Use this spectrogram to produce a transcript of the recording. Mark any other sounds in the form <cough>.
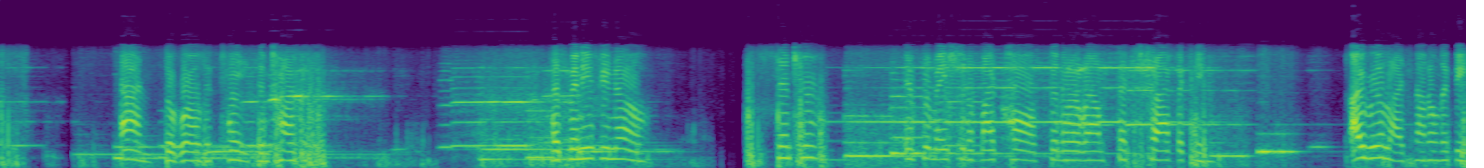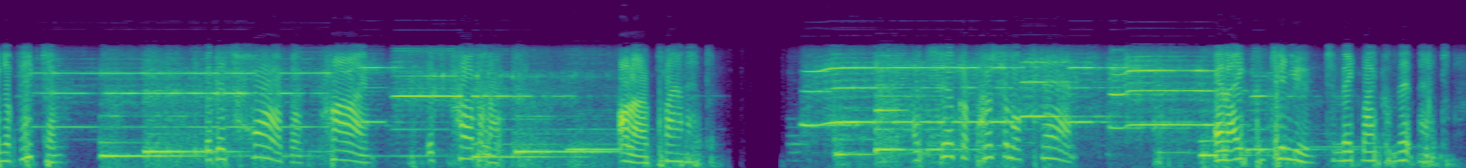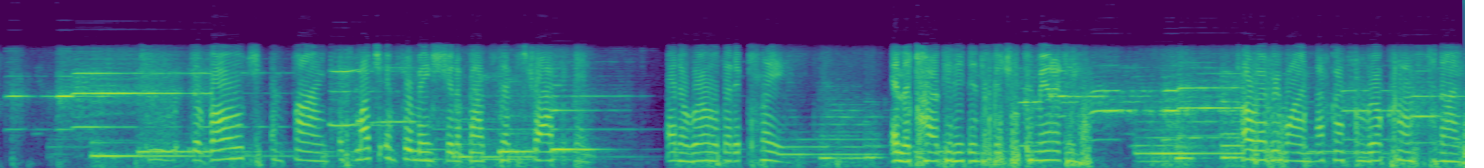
and the role it plays in targeting. As many of you know, the center information of my calls center around sex trafficking. I realize not only being a victim, but this horrible crime is prevalent on our planet. Took a personal stance and I continue to make my commitment to divulge and find as much information about sex trafficking and a role that it plays in the targeted individual community. Oh, everyone, I've got some real class tonight.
